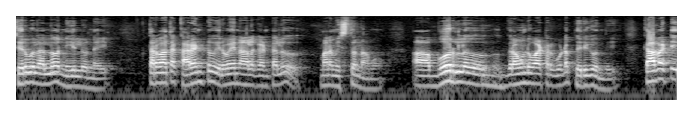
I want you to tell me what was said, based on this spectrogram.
చెరువులలో నీళ్ళు ఉన్నాయి తర్వాత కరెంటు ఇరవై నాలుగు గంటలు మనం ఇస్తున్నాము. బోర్లు గ్రౌండ్ వాటర్ కూడా పెరిగి ఉంది కాబట్టి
